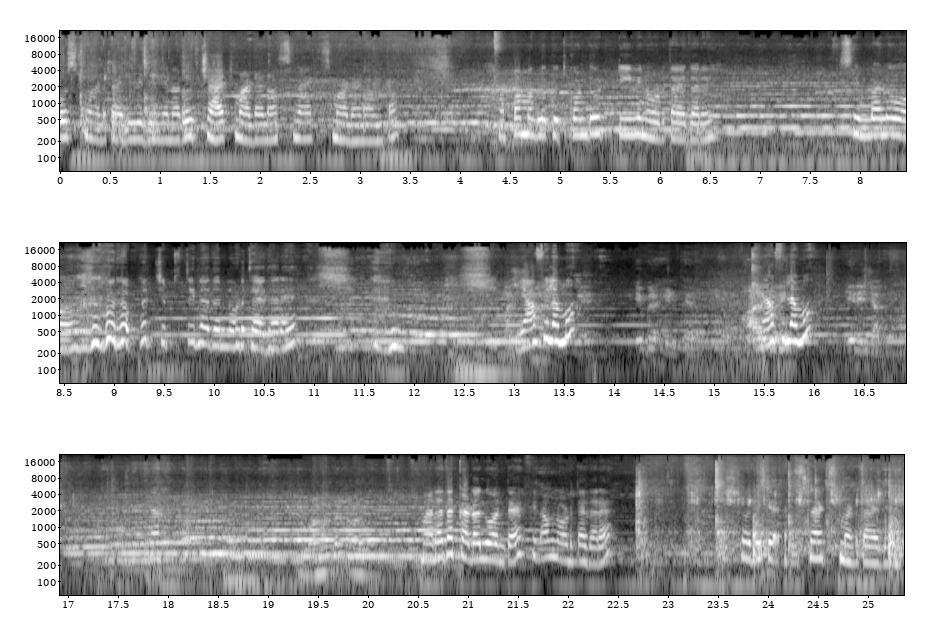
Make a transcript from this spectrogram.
ರೋಸ್ಟ್ ಮಾಡ್ತಾ ಇದ್ದೀವಿ ಏನಾದ್ರು ಚಾಟ್ ಮಾಡೋಣ ಸ್ನ್ಯಾಕ್ಸ್ ಮಾಡೋಣ ಅಂತ. ಅಪ್ಪ ಮಗಳು ಕುತ್ಕೊಂಡು ಟಿ ವಿ ನೋಡ್ತಾ ಇದ್ದಾರೆ. ಸಿಂಹನು ಅವರಪ್ಪ ಚಿಪ್ಸ್ ತಿನ್ನೋದನ್ನು ನೋಡ್ತಾ ಇದ್ದಾರೆ. ಯಾವ ಫಿಲಮು ಯಾವ ಫಿಲಮು ಮನದ ಕಡಲು. ಅಂತೆ. ಫಿಲಮ್ ನೋಡ್ತಾ ಇದ್ದಾರೆ. ಸೊ ಅದಕ್ಕೆ ಸ್ನ್ಯಾಕ್ಸ್ ಮಾಡ್ತಾ ಇದ್ದೀನಿ.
